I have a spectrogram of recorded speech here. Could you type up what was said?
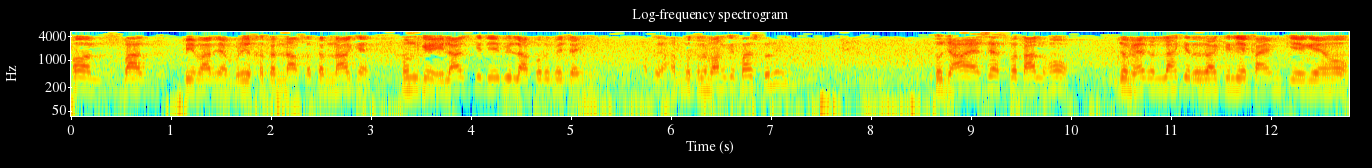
اور بعض بیماریاں بڑی خطرناک خطرناک ہیں۔ ان کے علاج کے لیے بھی لاکھوں روپے چاہیے۔ اب ہر مسلمان کے پاس تو نہیں۔ تو جہاں ایسے اسپتال ہوں جو محض اللہ کی رضا کے لیے قائم کیے گئے ہوں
